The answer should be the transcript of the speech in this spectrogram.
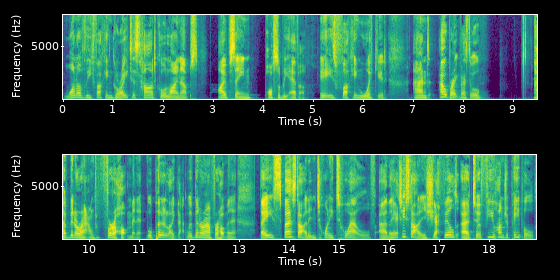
one of the fucking greatest hardcore lineups I've seen possibly ever. It is fucking wicked. And Outbreak Festival have been around for a hot minute. We'll put it like that. We've been around for a hot minute. They first started in 2012. and they actually started in Sheffield uh, to a few hundred people.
